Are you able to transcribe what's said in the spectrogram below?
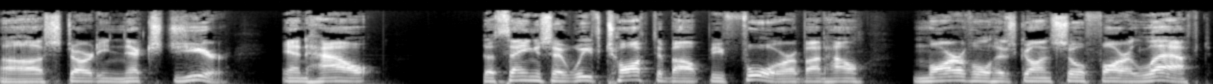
uh, starting next year and how the things that we've talked about before about how Marvel has gone so far left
